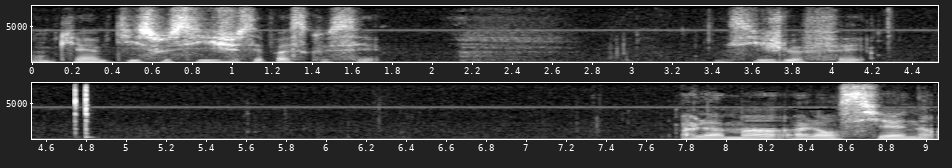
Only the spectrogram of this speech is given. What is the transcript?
Donc il y a un petit souci, je sais pas ce que c'est. Si je le fais à la main, à l'ancienne.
